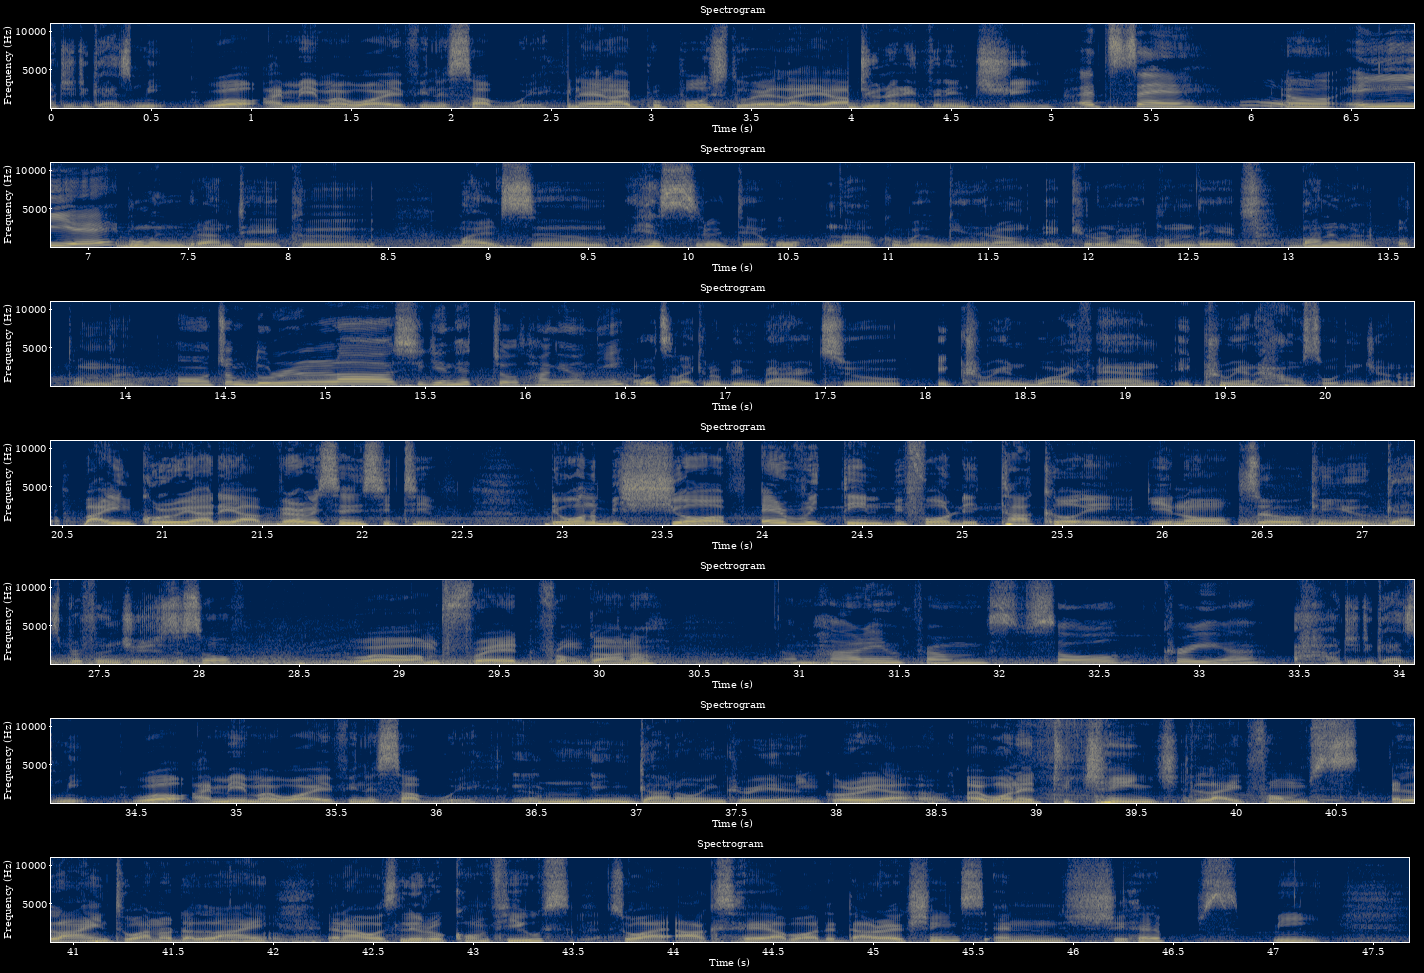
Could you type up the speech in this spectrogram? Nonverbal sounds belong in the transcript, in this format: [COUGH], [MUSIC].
How did you guys meet? Well, I met my wife in the subway and I proposed to her like, yeah. Do you know anything in Twi? It's a, 어, 이에. 무명들한테 그 말씀했을 때, 오, 나 그 외국인이랑 내 결혼할 건데 반응을 어떻나요? 어, 좀 놀라시긴 했죠, 당연히. What's like you know being married to a Korean wife and a Korean household in general? But in Korea, they are very sensitive. They want to be sure of everything before they tackle it, you know. So can you guys briefly introduce yourself? Well, I'm Fred from Ghana. I'm Harim from Seoul, Korea. How did you guys meet? Well, I met my wife in the subway In, in Ghana or in Korea? in Korea. I wanted to change like from s- a line to another line and I was a little confused. So I asked her about the directions and she helps me.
